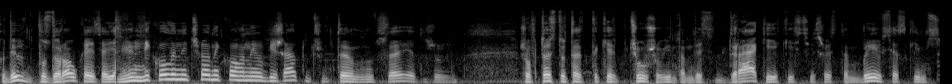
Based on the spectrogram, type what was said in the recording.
ходив, поздоровкається. Він ніколи нічого нікого не обіжав, тут щоб там все, що, щоб хтось тут таке чув, що він там десь драки якісь чи щось там бився з кимсь.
